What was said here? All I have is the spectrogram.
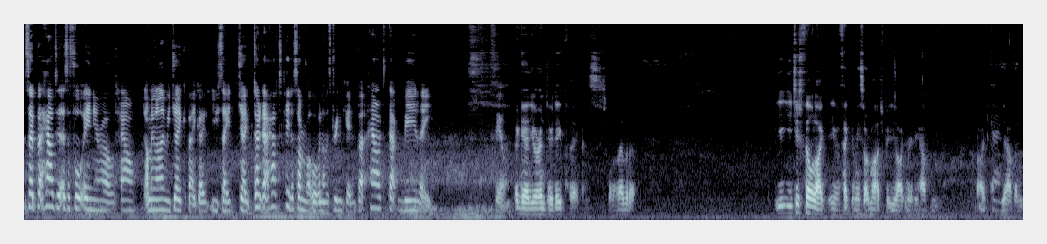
So, but how did, as a fourteen-year-old, how? I mean, when I we joke about it, go, you say joke, don't let have tequila sunrise. Well, when I was drinking, but how did that really feel? Again, you're in too deep for it 'cause it's one of them, innit? You you just feel like you've affected me so much, but you like really haven't. Like Okay. you haven't.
